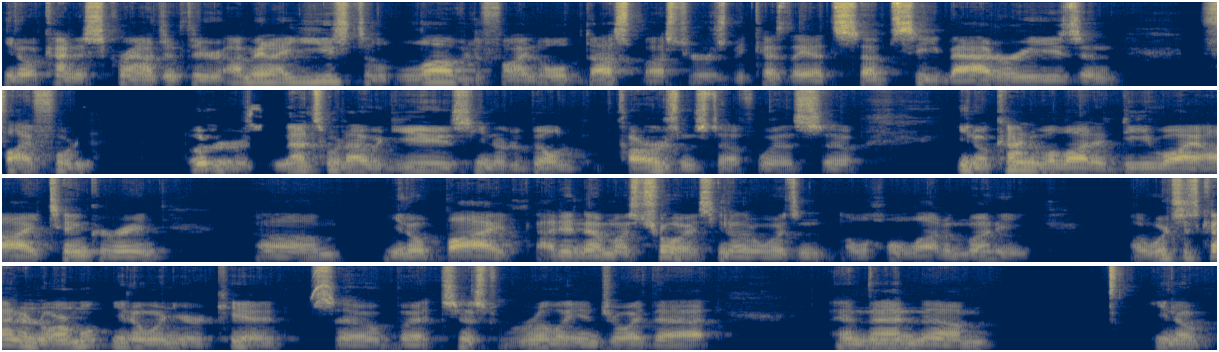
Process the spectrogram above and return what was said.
you know, kind of scrounging through. I mean, I used to love to find old dustbusters because they had sub-C batteries and 540 motors. And that's what I would use, you know, to build cars and stuff with. So, you know, kind of a lot of DIY tinkering, um, you know, by, I didn't have much choice. You know, there wasn't a whole lot of money, uh, which is kind of normal, you know, when you're a kid. So, but just really enjoyed that. And then, um, you know,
